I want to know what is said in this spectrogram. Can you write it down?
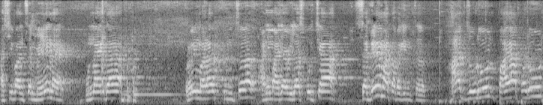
अशी माणसं मिळणे नाही पुन्हा एकदा प्रवीण महाराज तुमचं आणि माझ्या विलासपूरच्या सगळ्या माता भगिनीचं हात जोडून पाया पडून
